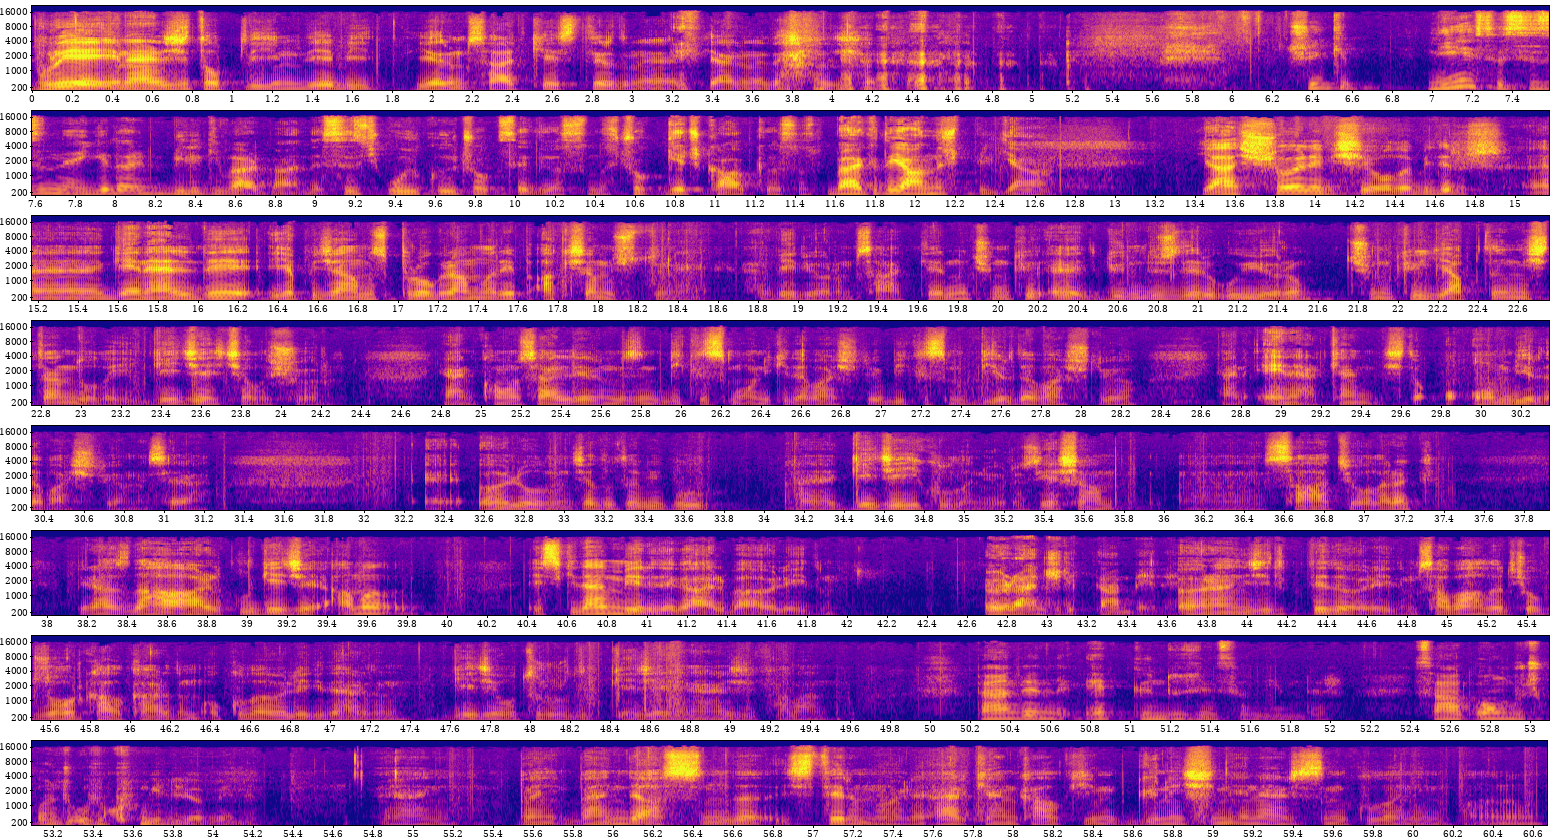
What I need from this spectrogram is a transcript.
Buraya enerji toplayayım diye bir yarım saat kestirdim evet gelmeden önce. Çünkü niyeyse sizinle ilgili öyle bir bilgi var bende. Siz uykuyu çok seviyorsunuz, çok geç kalkıyorsunuz. Belki de yanlış bilgi ha. Ya şöyle bir şey olabilir. Ee, genelde yapacağımız programları hep akşam üstüne veriyorum saatlerini. Çünkü evet gündüzleri uyuyorum. Çünkü yaptığım işten dolayı gece çalışıyorum. Yani konserlerimizin bir kısmı 12'de başlıyor, bir kısmı 1'de başlıyor. Yani en erken işte o- 11'de başlıyor mesela. Ee, öyle olunca da tabii bu e, geceyi kullanıyoruz yaşam e, saati olarak. Biraz daha ağırlıklı gece ama eskiden beri de galiba öyleydim. Öğrencilikten beri. Öğrencilikte de öyleydim. Sabahları çok zor kalkardım. Okula öyle giderdim. Gece otururduk. Gece enerji falan. Ben de hep gündüz insanıyımdır. Saat on buçuk önce uykum geliyor benim. Yani ben, ben de aslında isterim öyle erken kalkayım, güneşin enerjisini kullanayım falan ama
